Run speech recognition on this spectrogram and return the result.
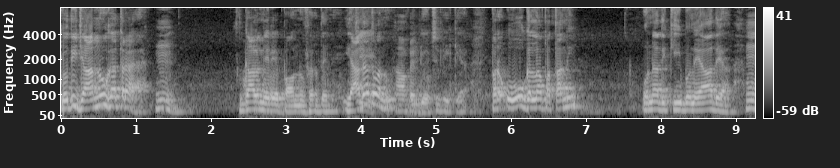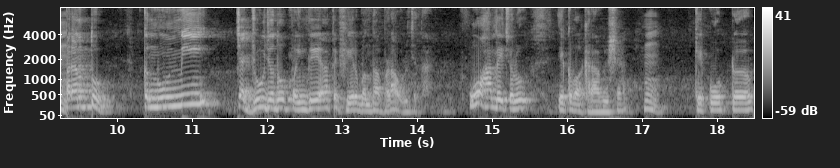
ਕਿ ਉਹਦੀ ਜਾਨ ਨੂੰ ਖਤਰਾ ਹੈ। ਹੂੰ। ਗੱਲ ਮੇਰੇ ਪਾਉਣ ਨੂੰ ਫਿਰਦੇ ਨੇ। ਯਾਦ ਹੈ ਤੁਹਾਨੂੰ? ਹਾਂ, ਬਿਲਕੁਲ। 'ਚ ਵੀ ਗਿਆ। ਪਰ ਉਹ ਗੱਲਾਂ ਪਤਾ ਨਹੀਂ ਉਹਨਾਂ ਦੀ ਕੀ ਬੁਨਿਆਦ ਆ। ਪਰੰਤੂ ਕਾਨੂੰਨੀ ਝੱਜੂ ਜਦੋਂ ਪੈਂਦੇ ਆ ਤੇ ਫਿਰ ਬੰਦਾ ਬੜਾ ਉਲਝਦਾ। ਉਹ ਹਾਲੇ ਚਲੋ ਇੱਕ ਵੱਖਰਾ ਵਿਸ਼ਾ ਹੈ। ਹੂੰ। ਕਿ ਕੋਰਟ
